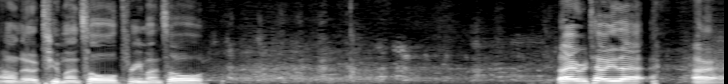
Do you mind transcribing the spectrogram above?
I don't know, two months old, three months old. Did I ever tell you that? All right.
